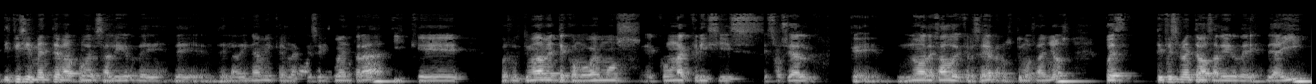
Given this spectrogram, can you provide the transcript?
difícilmente va a poder salir de, de, de la dinámica en la que se encuentra y que pues últimamente como vemos eh, con una crisis social que no ha dejado de crecer en los últimos años, pues difícilmente va a salir de, de ahí,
